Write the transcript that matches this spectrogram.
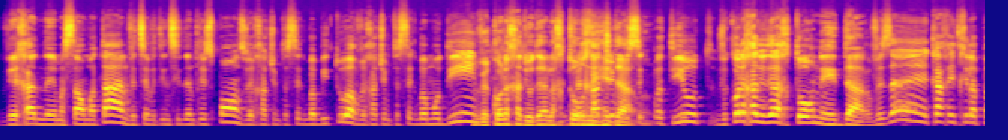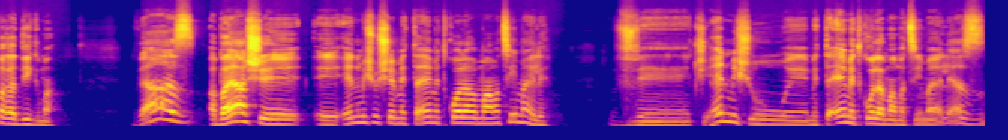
ואחד משא ומתן, וצוות אינסידנט ריספונס, ואחד שמתעסק בביטוח, ואחד שמתעסק במודיעין. וכל אחד יודע לחתור ואחד נהדר. ואחד שמתעסק פרטיות, וכל אחד יודע לחתור נהדר. וזה, ככה התחילה הפרדיגמה. ואז הבעיה שאין מישהו שמתאם את כל המאמצים האלה. וכשאין מישהו אה, מתאם את כל המאמצים האלה, אז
